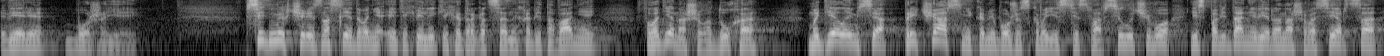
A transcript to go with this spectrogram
вере Божией. В-седьмых, через наследование этих великих и драгоценных обетований в плоде нашего Духа мы делаемся причастниками божеского естества, в силу чего исповедание веры нашего сердца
